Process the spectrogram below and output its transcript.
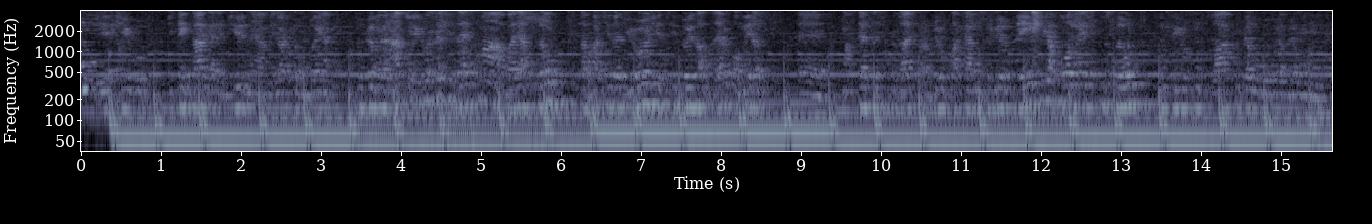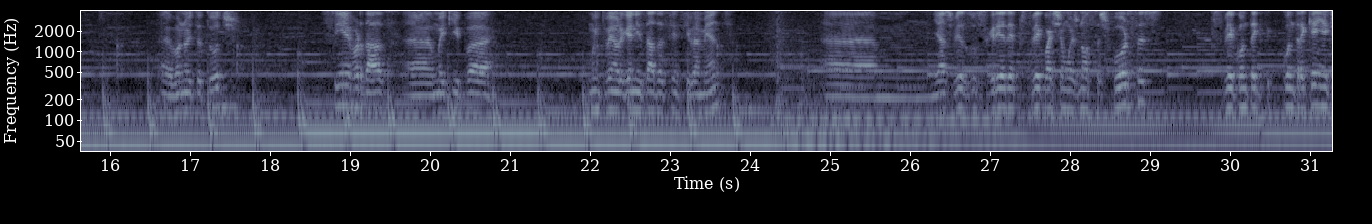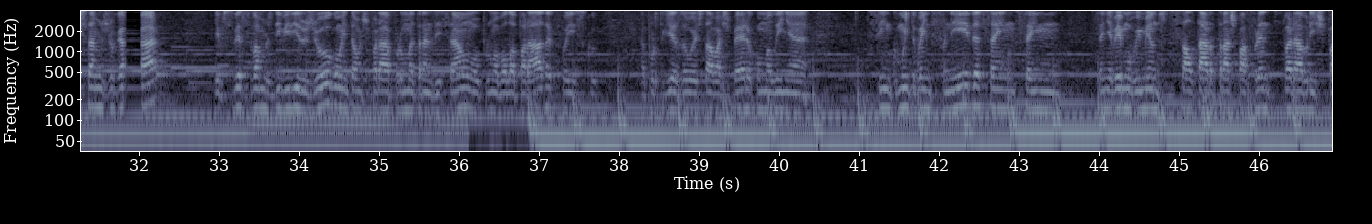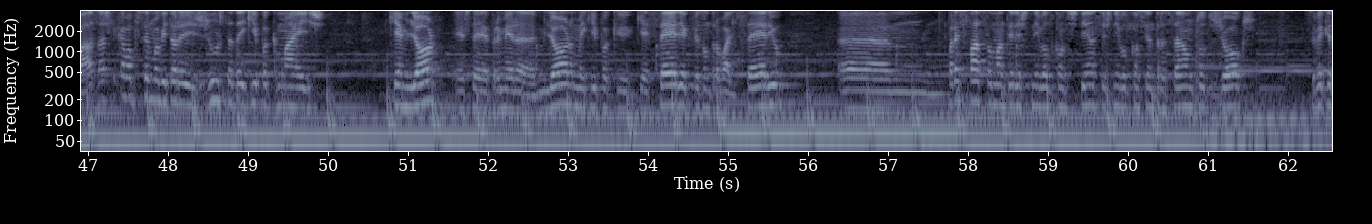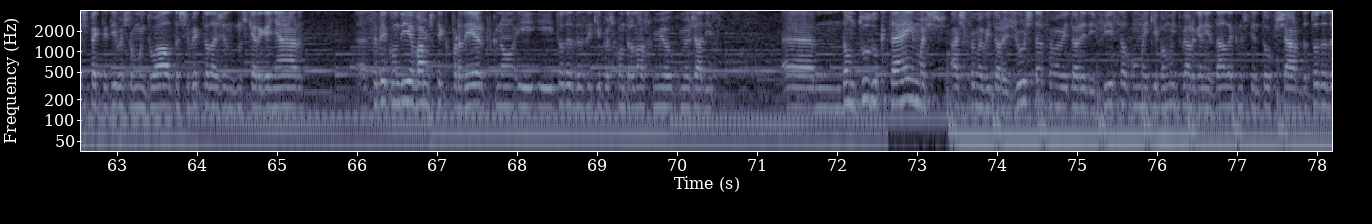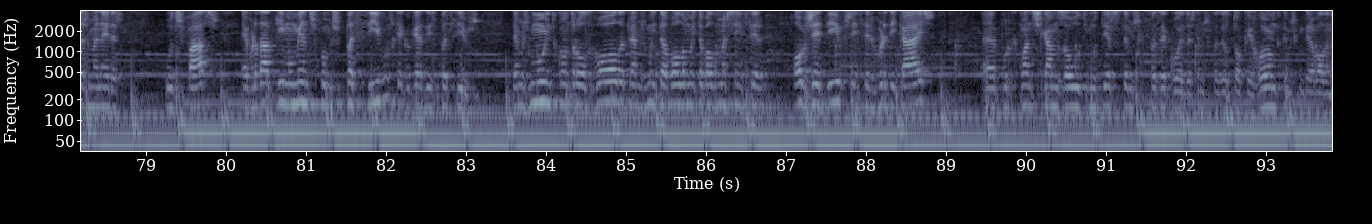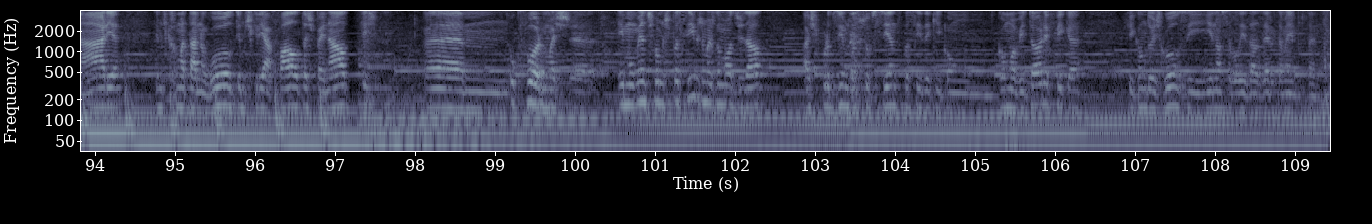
objetivo de tentar garantir né, a melhor campanha do campeonato. Que você fizesse uma avaliação da partida de hoje, esse 2 a 0 Palmeiras é, uma certa dificuldade para abrir o placar no primeiro tempo e após a expulsão conseguiu com o e pelo gol do Gabriel Menino. É, boa noite a todos. Sim, é verdade. É uma equipa muito bem organizada defensivamente. E às vezes o segredo é perceber quais são as nossas forças, perceber contra, contra quem é que estamos a jogar e perceber se vamos dividir o jogo ou então esperar por uma transição ou por uma bola parada, que foi isso que a portuguesa hoje estava à espera, com uma linha de 5 muito bem definida, sem, sem, sem haver movimentos de saltar de trás para a frente para abrir espaço. Acho que acaba por ser uma vitória justa da equipa que mais que é melhor. Esta é a primeira melhor, uma equipa que, que é séria, que fez um trabalho sério. Parece fácil manter este nível de consistência, este nível de concentração, todos os jogos. Saber que as expectativas são muito altas, saber que toda a gente nos quer ganhar, saber que um dia vamos ter que perder, porque não, e, e todas as equipas contra nós, como eu, como eu já disse, dão tudo o que têm, mas acho que foi uma vitória justa, foi uma vitória difícil, com uma equipa muito bem organizada que nos tentou fechar de todas as maneiras os espaços. É verdade que em momentos fomos passivos, o que é que eu quero dizer passivos? Temos muito controle de bola, tivemos muita bola, muita bola, mas sem ser objetivos, sem ser verticais, ah, porque quando chegamos ao último terço temos que fazer coisas, temos que fazer o toque e rompe, temos que meter a bola na área, temos que rematar no golo, temos que criar faltas, penaltis, um, o que for, mas uh, em momentos fomos passivos, mas no modo geral acho que produzimos o suficiente para sair daqui com, com uma vitória, fica, ficam dois golos e, e a nossa baliza a zero também é importante.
